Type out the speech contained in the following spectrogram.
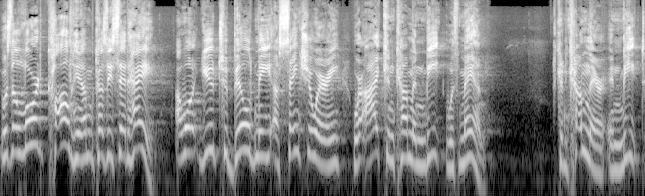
was the Lord called him because he said, Hey, I want you to build me a sanctuary where I can come and meet with man. Can come there and meet.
